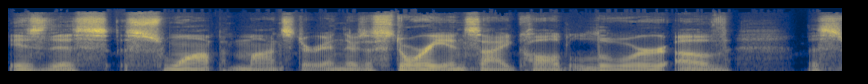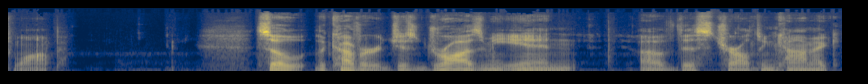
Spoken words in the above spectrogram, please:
is this swamp monster. And there's a story inside called Lure of the Swamp. So the cover just draws me in of this Charlton comic,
